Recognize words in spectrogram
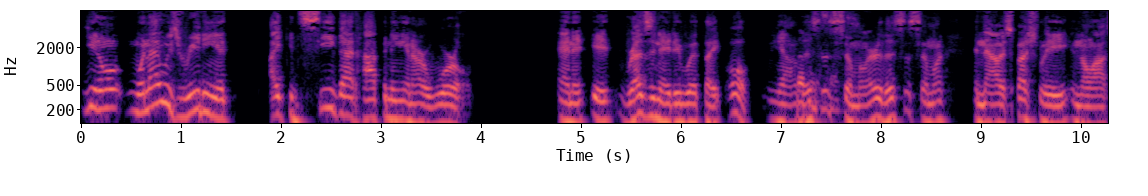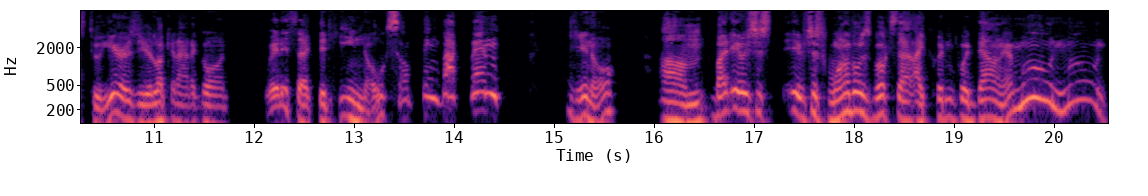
you know when I was reading it, I could see that happening in our world, and it it resonated with like oh yeah That this is sense. similar this is similar, and now especially in the last two years you're looking at it going wait a sec did he know something back then, you know. Um, but it was just it was just one of those books that I couldn't put down. And moon, moon.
